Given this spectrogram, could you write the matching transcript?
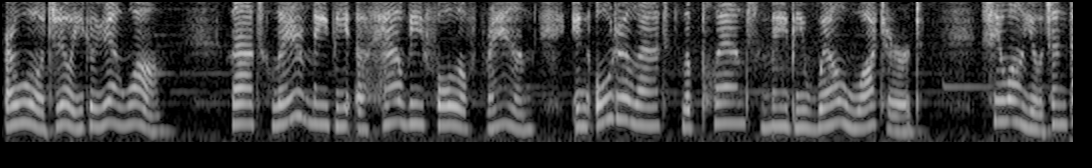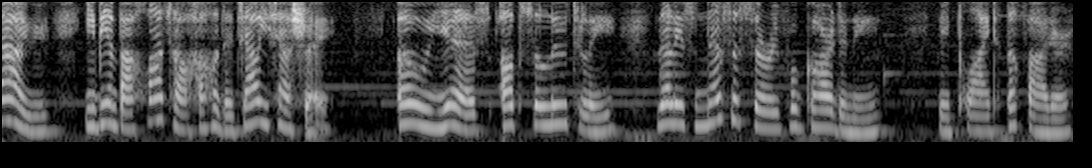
而我只有一个愿望。” that there may be a heavy fall of rain in order that the plants may be well watered. 希望有阵大雨，以便把花草好好的浇一下水。Oh yes, absolutely. That is necessary for gardening, replied the father.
